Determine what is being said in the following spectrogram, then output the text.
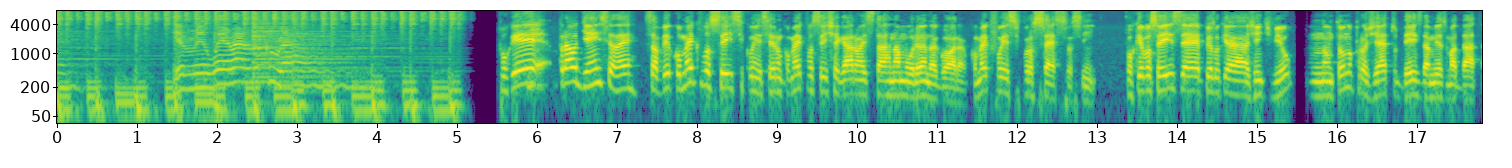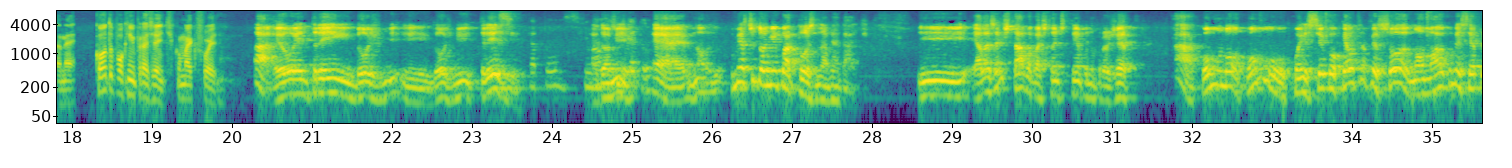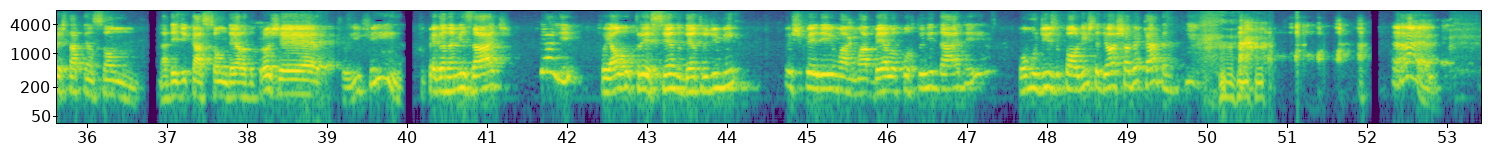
Everywhere I look around. Porque para a audiência, né, saber como é que vocês se conheceram, como é que vocês chegaram a estar namorando agora, como é que foi esse processo assim? Porque vocês, é, pelo que a gente viu, não estão no projeto desde a mesma data, né? Conta um pouquinho pra gente, como é que foi? Ah, eu entrei em, 2000, em 2013. 14, É, final de 2000, 2014. é, no começo de 2014, na verdade. E ela já estava há bastante tempo no projeto. Ah, como, no- como conhecer qualquer outra pessoa, normal, eu comecei a prestar atenção na dedicação dela do projeto, enfim, fui pegando amizade, e ali foi algo crescendo dentro de mim. Eu esperei uma, uma bela oportunidade, e, como diz o paulista, deu uma chavecada. Né? é,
